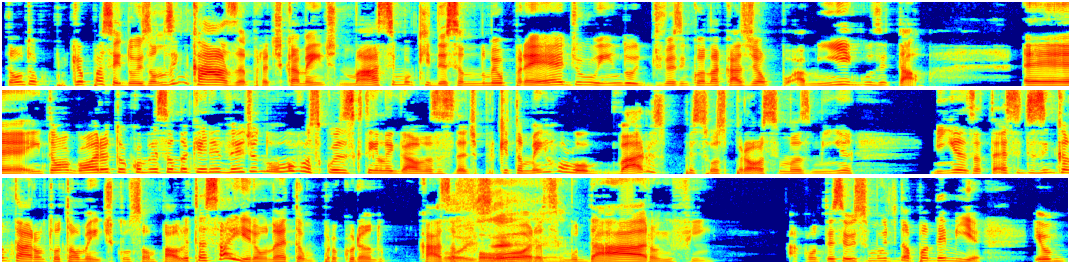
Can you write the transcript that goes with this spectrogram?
Então, porque eu passei dois anos em casa, praticamente. No máximo que descendo no meu prédio, indo de vez em quando na casa de amigos e tal. É, então agora eu tô começando a querer ver de novo as coisas que tem legal nessa cidade. Porque também rolou várias pessoas próximas minha, minhas até se desencantaram totalmente com São Paulo e até saíram, né? Estão procurando casa pois fora, é. se mudaram, enfim. Aconteceu isso muito na pandemia. Eu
